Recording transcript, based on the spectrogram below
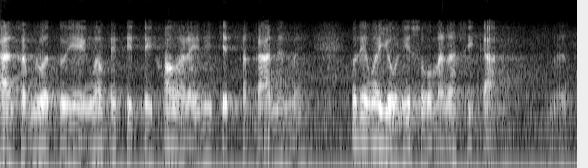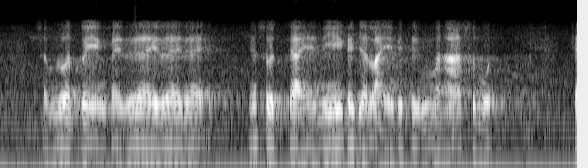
การสำรวจตัวเองว่าไปติดไปคล้องอะไรในเจ็ดประการนั้นไหมก็เรียกว่าโยนิโสมนสิการนะ สำรวจตัวเองไปเรื่อยเรื่อยเรื่อยนสุดใจนี้ก็จะไหลไปถึงมหาสมุทรใจ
